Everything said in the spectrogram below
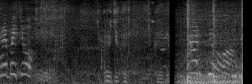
Гребетьок! Артем!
